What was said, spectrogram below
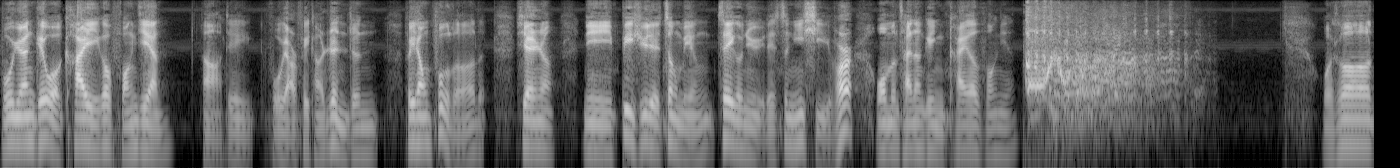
服务员给我开一个房间啊！这服务员非常认真。非常负责的先生，你必须得证明这个女的是你媳妇儿，我们才能给你开个房间。我说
